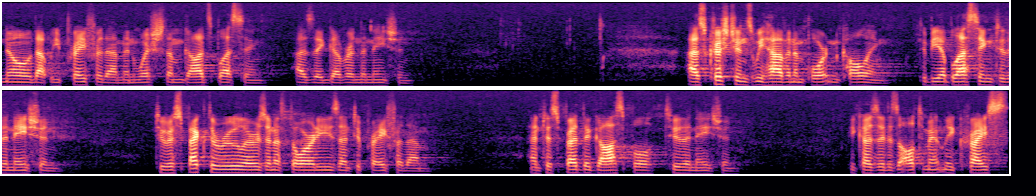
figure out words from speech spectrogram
know that we pray for them and wish them God's blessing as they govern the nation. As Christians, we have an important calling to be a blessing to the nation, to respect the rulers and authorities and to pray for them, and to spread the gospel to the nation. Because it is ultimately Christ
